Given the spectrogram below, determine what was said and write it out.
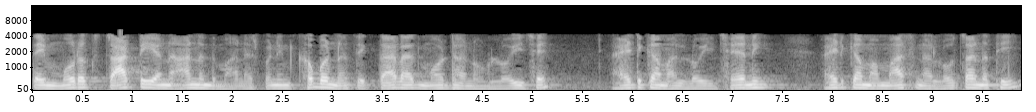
તે મોરખ ચાટી અને આનંદ માને પણ એને ખબર નથી કે તારા જ મોઢાનું લોહી છે. હાડકામાં લોહી છે નહીં. હાડકામાં માંસના લોચા નથી.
